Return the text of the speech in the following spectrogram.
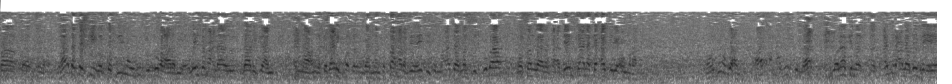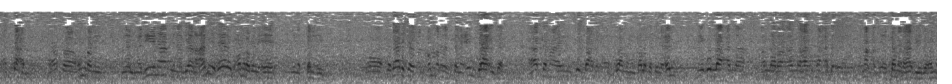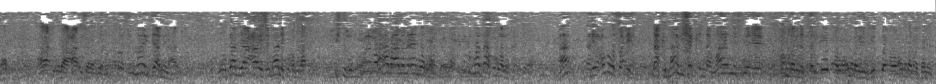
فهذا تشبيه والتشبيه موجود في اللغة العربية. وليس معنى ذلك ان أن كذلك من تطهر في بيته ثم أتى مسجد قباء وصلى ركعتين كان كأجر عمرة. موجود يعني احاديث كلها ولكن الاجر على قدر إيه التعب فعمره من, من المدينة من ابيان علي غير العمره من إيه من التنعيم وكذلك العمره من التنعيم جائزه كما يقول بعض الاخوان من طلبه العلم يقول لا ان ان ان ما حد ما حد اعتمر هذه العمره الا عائشه رضي الله عنها الرسول ما يجامل عائشه لو قال يا عائشه مالك عمره تقول؟ مرحبا على العين والراس ما تاخذ ولا تاخذ ها؟ فهي عمره صحيحه لكن ما في شك إنه ما مثل إيه؟ عمره من التنقيب أو عمره من جدة أو عمره مثلا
